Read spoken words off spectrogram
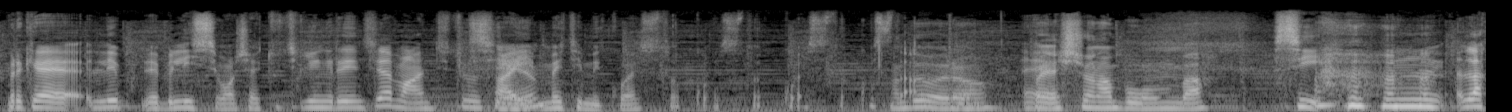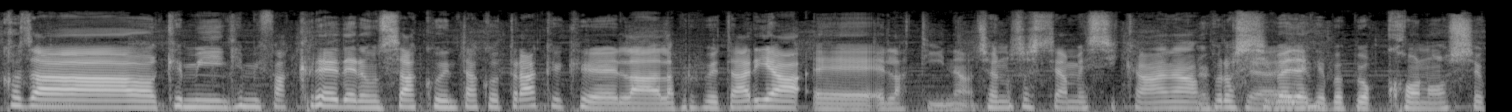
Perché lì è bellissimo, c'hai tutti gli ingredienti davanti, tu Sì. sai, mettimi questo, questo, questo, questo. Adoro. Poi esce una bomba. Sì, mm, la cosa che mi, che mi fa credere un sacco in Taco Truck è che la, la proprietaria è, è latina, cioè non so se sia messicana, però si vede che proprio conosce,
